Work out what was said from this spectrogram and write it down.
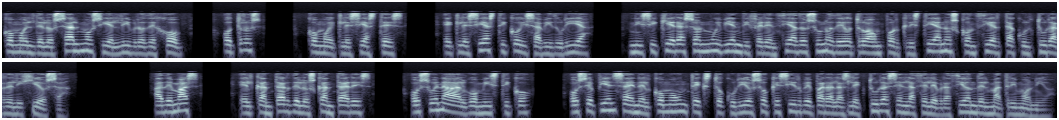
como el de los Salmos y el libro de Job, otros, como Eclesiastés, Eclesiástico y Sabiduría, ni siquiera son muy bien diferenciados uno de otro aun por cristianos con cierta cultura religiosa. Además, el cantar de los cantares, o suena a algo místico, o se piensa en él como un texto curioso que sirve para las lecturas en la celebración del matrimonio.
